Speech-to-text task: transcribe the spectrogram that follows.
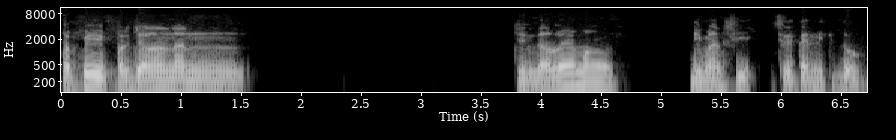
tapi perjalanan cinta lu emang gimana sih? Ceritain dikit dong.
